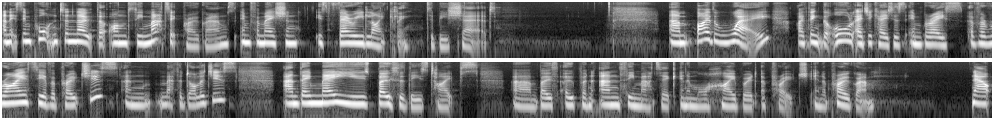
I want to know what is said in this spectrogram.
And it's important to note that on thematic programs, information is very likely to be shared. Um, by the way, I think that all educators embrace a variety of approaches and methodologies, and they may use both of these types, um, both open and thematic, in a more hybrid approach in a program. Now,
